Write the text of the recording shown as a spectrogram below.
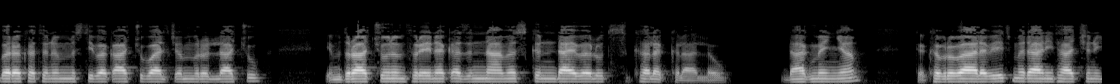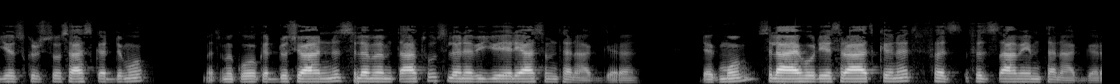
በረከትንም እስቲበቃችሁ ባልጨምርላችሁ የምድራችሁንም ፍሬ ነቀዝና መስክ እንዳይበሉት ከለክላለሁ። ዳግመኛም ከክብር ባለቤት መድኃኒታችን ኢየሱስ ክርስቶስ አስቀድሞ መጥምቁ ቅዱስ ዮሐንስ ስለ መምጣቱ ስለ ነቢዩ ኤልያስም ተናገረ። ደግሞም ስለ አይሁድ የሥርዓት ክህነት ፍጻሜም ተናገረ።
